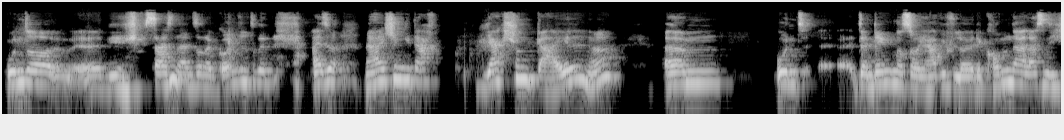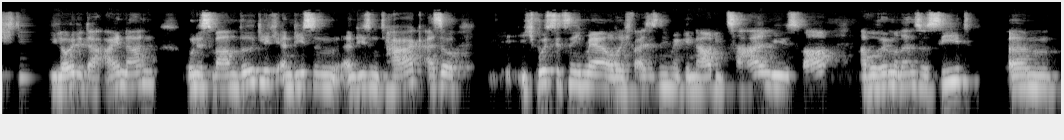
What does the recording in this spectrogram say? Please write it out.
unter, äh, die saßen an so einer Gondel drin. Also da habe ich schon gedacht, ja, schon geil, ne? Ähm, und äh, dann denkt man so, ja, wie viele Leute kommen da, lassen sich die Leute da einladen. Und es waren wirklich an diesem, an diesem Tag, also ich wusste jetzt nicht mehr oder ich weiß jetzt nicht mehr genau die Zahlen, wie es war, aber wenn man dann so sieht, ähm,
